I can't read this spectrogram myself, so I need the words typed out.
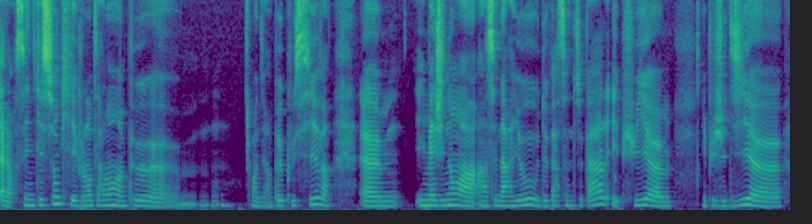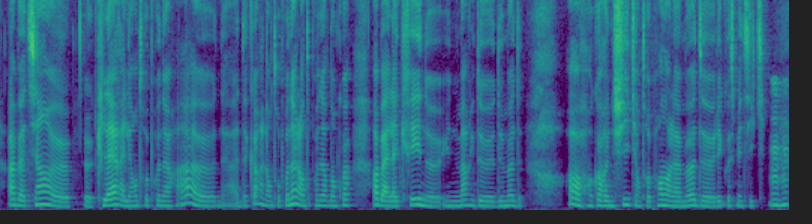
Alors, c'est une question qui est volontairement un peu, comment dire, un peu poussive imaginons un, scénario où deux personnes se parlent et puis, euh, et puis je dis euh, Ah bah tiens, euh, Claire, elle est entrepreneur. Ah d'accord, elle est entrepreneur, elle est entrepreneur dans quoi? Ah bah elle a créé une, une marque de, de, mode. Oh, encore une fille qui entreprend dans la mode, les cosmétiques. Mm-hmm.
